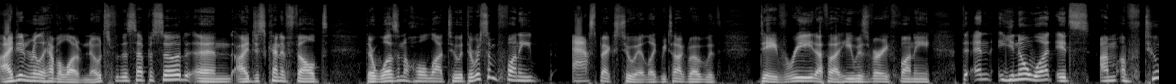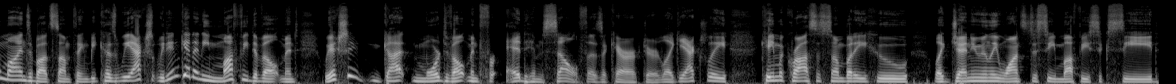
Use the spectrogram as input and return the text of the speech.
I didn't really have a lot of notes for this episode, and I just kind of felt there wasn't a whole lot to it. There were some funny aspects to it, like we talked about with Dave Read. I thought he was very funny, and you know what? It's I'm of two minds about something because we actually we didn't get any Muffy development. We actually got more development for Ed himself as a character. Like he actually came across as somebody who like genuinely wants to see Muffy succeed.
